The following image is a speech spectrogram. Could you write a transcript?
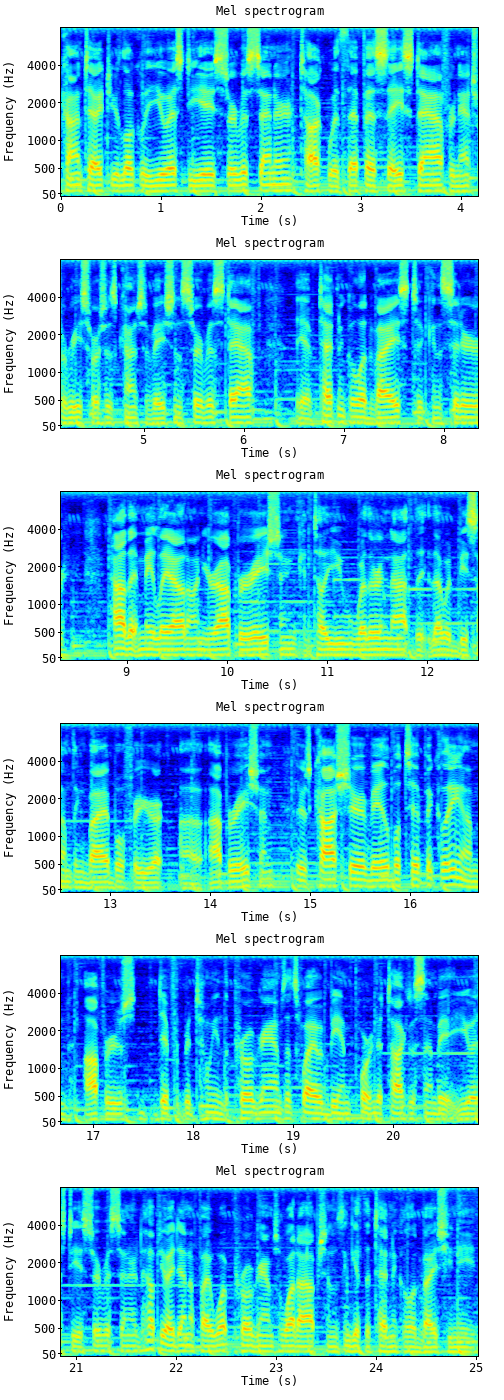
Contact your local USDA service center, talk with FSA staff or Natural Resources Conservation Service staff. They have technical advice to consider how that may lay out on your operation, can tell you whether or not that, that would be something viable for your uh, operation. There's cost share available typically, um, offers differ between the programs. That's why it would be important to talk to somebody at USDA Service Center to help you identify what programs, what options, and get the technical advice you need.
